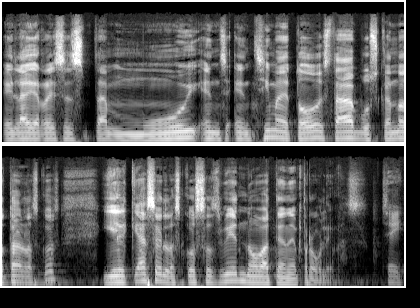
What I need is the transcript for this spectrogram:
el IRS está muy en- encima de todo, está buscando todas las cosas, y el que hace las cosas bien no va a tener problemas. Sí.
